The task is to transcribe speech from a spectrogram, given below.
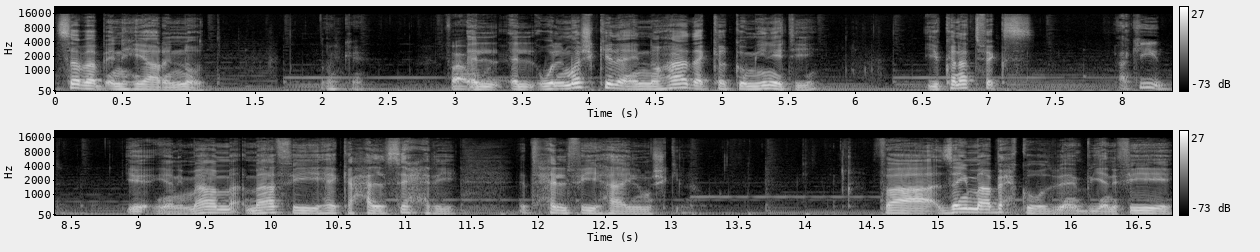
سبب انهيار ال Node. okay. ف... ال ال والمشكلة إنه هذا ككوميونتي يو كانت فيكس أكيد. يعني ما ما في هيك حل سحري تحل فيه هاي المشكلة. فزي ما بيحكوا يعني في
